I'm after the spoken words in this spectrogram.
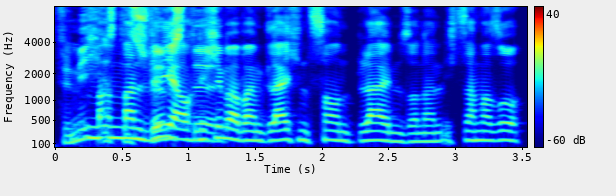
für mich man ist das man will ja auch nicht immer beim gleichen Sound bleiben, sondern ich sag mal so,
